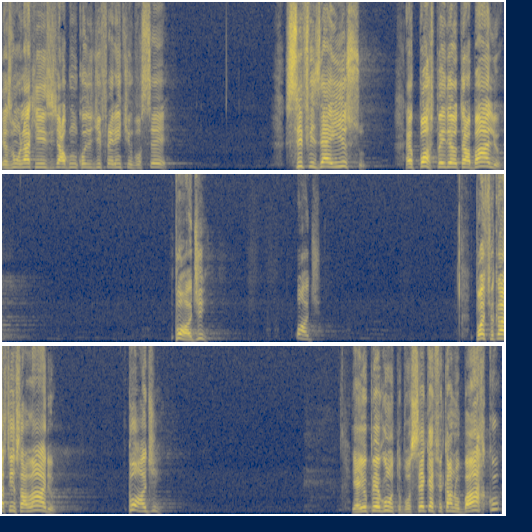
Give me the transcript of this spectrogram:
elas vão olhar que existe alguma coisa diferente em você. Se fizer isso, eu posso perder o trabalho? Pode. Pode. Pode ficar sem salário? Pode. E aí eu pergunto: você quer ficar no barco?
